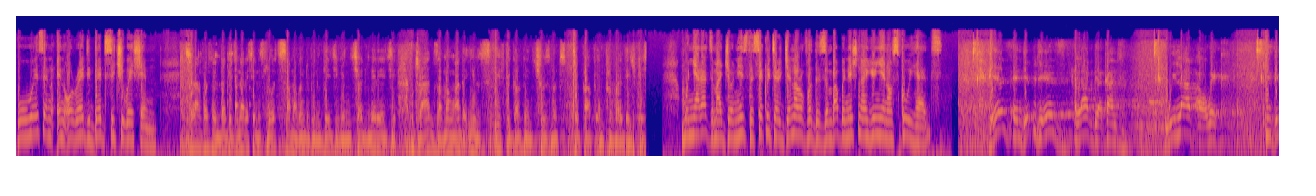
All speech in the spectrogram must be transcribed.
will worsen an already bad situation. It's very unfortunate that the generation is lost. Some are going to be engaging in child marriage, drugs, among other ills, if the government choose not to step up and provide education. Munyaradzi Majon is the Secretary General for the Zimbabwe National Union of School Heads. Heads and deputy heads love their country. We love our work. It's the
